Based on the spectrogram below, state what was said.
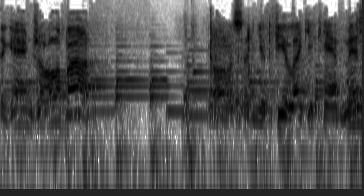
the game's all about. All of a sudden, you feel like you can't miss.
